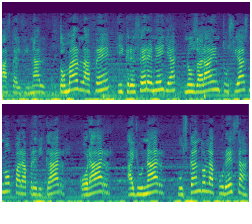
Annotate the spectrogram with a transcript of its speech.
hasta el final. Tomar la fe y crecer en ella nos dará entusiasmo para predicar, orar, ayunar, buscando la pureza,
